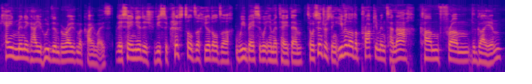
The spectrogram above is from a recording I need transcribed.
kein minig They say in Yiddish, visa kristal zich. We basically imitate them. So it's interesting. Even though the prakim in Tanakh come from the Goyim,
